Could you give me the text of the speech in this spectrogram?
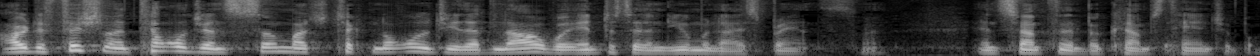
artificial intelligence, so much technology that now we're interested in humanized brands right? and something that becomes tangible.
